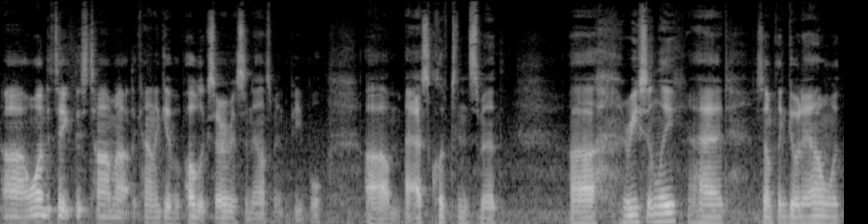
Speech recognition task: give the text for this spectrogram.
uh, I wanted to take this time out to kind of give a public service announcement to people. Um, ask Clifton Smith. Uh, recently, I had something go down with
